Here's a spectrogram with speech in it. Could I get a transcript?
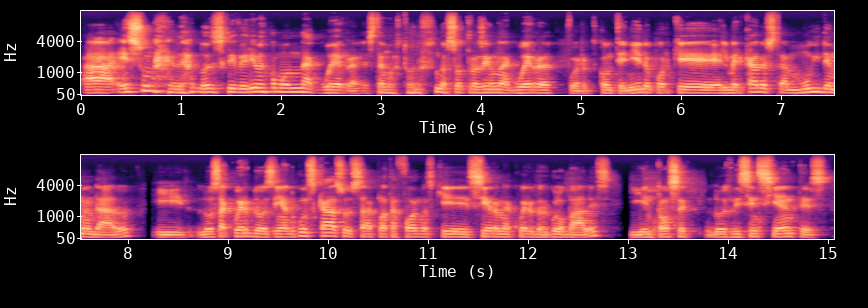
Ah, es una, lo describiríamos como una guerra. Estamos todos nosotros en una guerra por contenido porque el mercado está muy demandado y los acuerdos, en algunos casos, hay plataformas que cierran acuerdos globales y entonces los licenciantes,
